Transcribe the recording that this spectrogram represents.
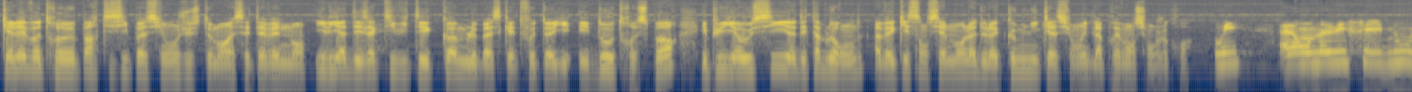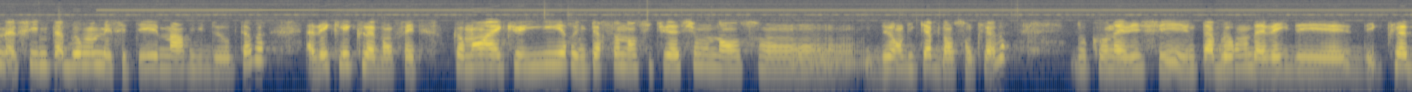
Quelle est votre participation justement à cet événement? Il y a des activités comme le basket fauteuil et d'autres sports, et puis il y a aussi euh, des tables rondes avec essentiellement là de la communication et de la prévention, je crois. Oui, alors on avait fait, nous, on a fait une table ronde, mais c'était mardi 2 octobre, avec les clubs en fait. Comment accueillir une personne en situation dans son, de handicap dans son club. Donc on avait fait une table ronde avec des, des clubs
